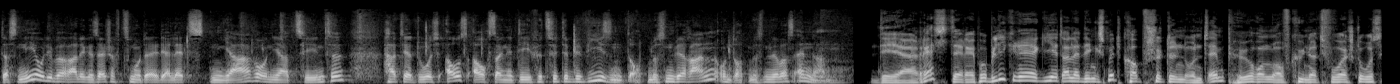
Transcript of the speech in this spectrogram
das neoliberale Gesellschaftsmodell der letzten Jahre und Jahrzehnte hat ja durchaus auch seine Defizite bewiesen. Dort müssen wir ran und dort müssen wir was ändern. Der Rest der Republik reagiert allerdings mit Kopfschütteln und Empörung auf Kühnerts Vorstoß.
